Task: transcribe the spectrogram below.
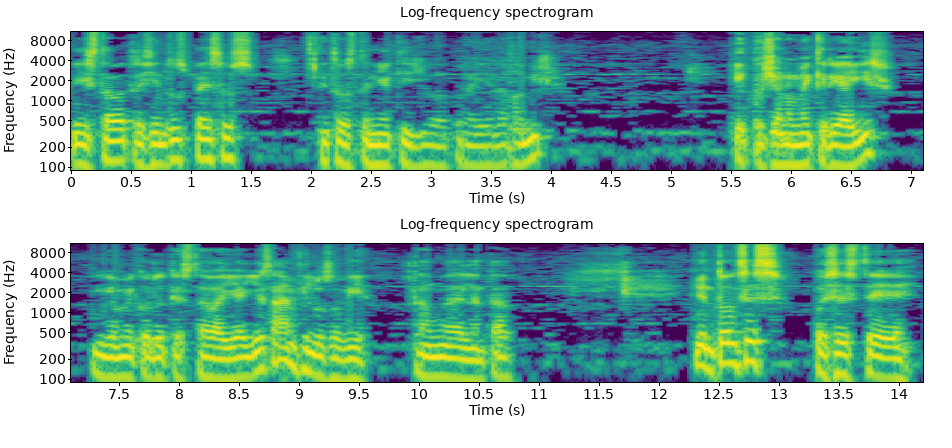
necesitaba 300 pesos, entonces tenía que yo por ahí a la familia. Y pues yo no me quería ir, y yo me acuerdo que estaba allá, ya estaba en filosofía, estaba muy adelantado. Y entonces, pues este,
